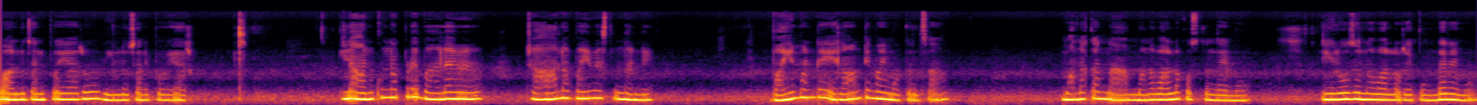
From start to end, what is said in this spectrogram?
వాళ్ళు చనిపోయారు వీళ్ళు చనిపోయారు. ఇలా అనుకున్నప్పుడే బాగా చాలా భయం వేస్తుందండి. భయం అంటే ఎలాంటి భయమో తెలుసా? మనకన్నా మన వాళ్ళకు వస్తుందేమో ఈరోజు ఉన్న వాళ్ళు రేపు ఉండరేమో?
